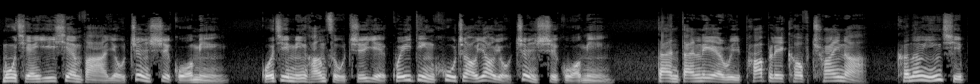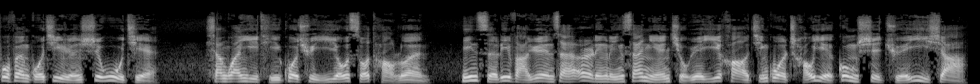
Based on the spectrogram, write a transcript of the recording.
目前依宪法有正式国名，国际民航组织也规定护照要有正式国名，但单列 Republic of China 可能引起部分国际人士误解。相关议题过去已有所讨论。因此，立法院在二零零三年九月一号经过朝野共识决议下。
